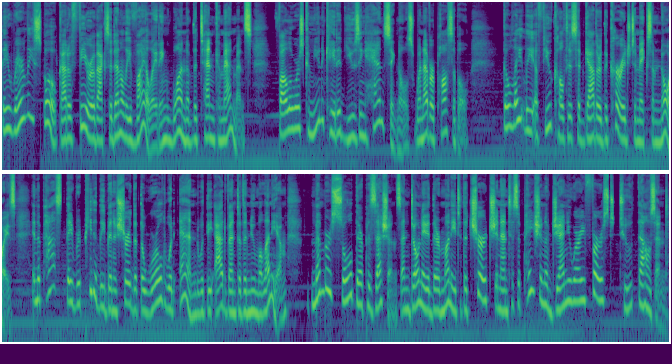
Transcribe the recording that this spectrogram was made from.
they rarely spoke out of fear of accidentally violating one of the Ten Commandments. Followers communicated using hand signals whenever possible. Though lately a few cultists had gathered the courage to make some noise, in the past they'd repeatedly been assured that the world would end with the advent of the new millennium, members sold their possessions and donated their money to the church in anticipation of January 1st, 2000.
